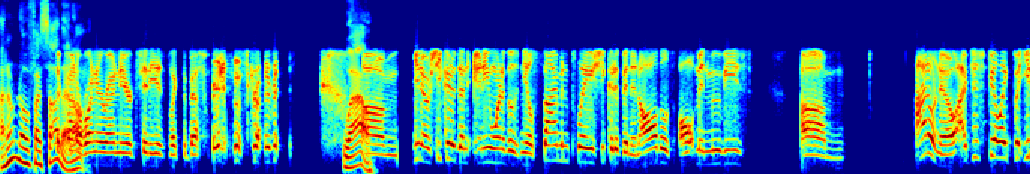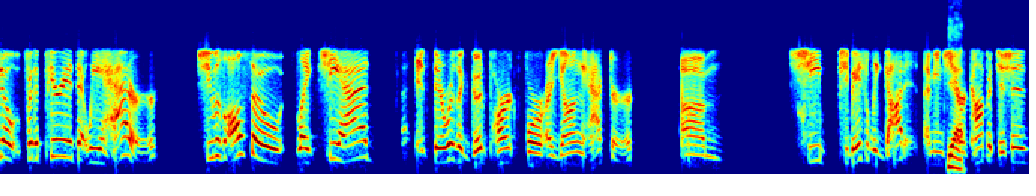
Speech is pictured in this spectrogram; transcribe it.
I don't know if I saw the that. Kind of running around New York City is like the best way to describe it. Wow. Um, you know, she could have done any one of those Neil Simon plays. She could have been in all those Altman movies. Um, I don't know. I just feel like, but you know, for the period that we had her, she was also like she had. If there was a good part for a young actor, um, she she basically got it. I mean, she, yeah. her competition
